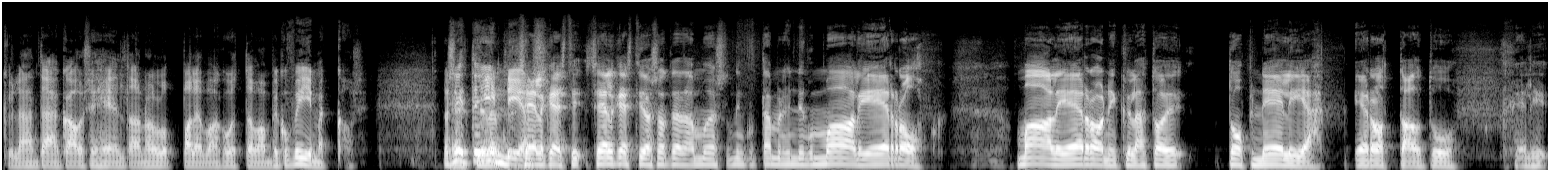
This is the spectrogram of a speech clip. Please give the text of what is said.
kyllähän tämä kausi heiltä on ollut paljon vakuuttavampi kuin viime kausi. No sitten Indias. Selkeästi, selkeästi, jos otetaan myös niin kuin tämmöinen niin kuin maaliero, maaliero, niin kyllä toi top neljä erottautuu, eli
